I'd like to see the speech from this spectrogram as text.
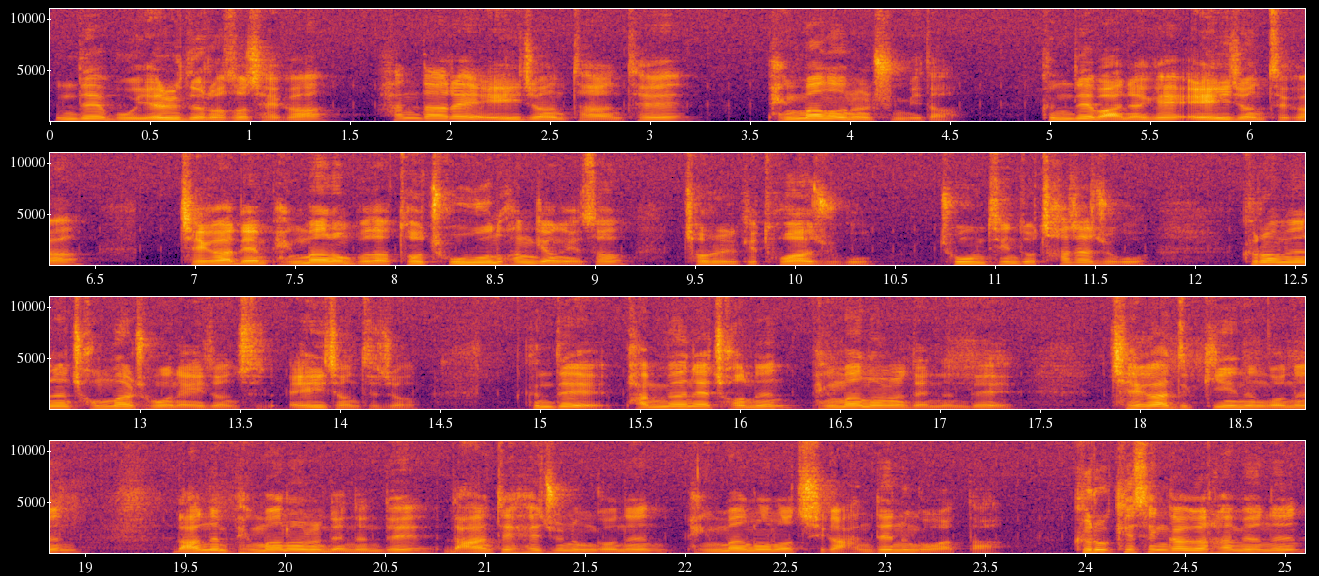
근데 뭐 예를 들어서 제가 한 달에 에이전트한테 100만 원을 줍니다. 근데 만약에 에이전트가 제가 낸 100만 원보다 더 좋은 환경에서 저를 이렇게 도와주고 좋은 팀도 찾아주고 그러면은 정말 좋은 에이전트, 에이전트죠. 근데 반면에 저는 100만 원을 냈는데 제가 느끼는 거는 나는 100만 원을 냈는데 나한테 해주는 거는 100만 원어치가 안 되는 것 같다. 그렇게 생각을 하면은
